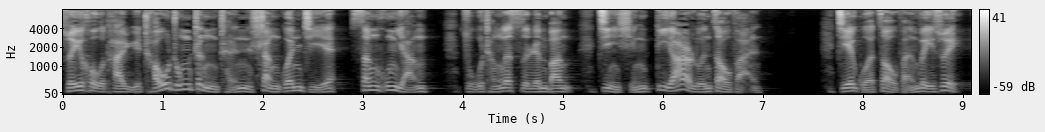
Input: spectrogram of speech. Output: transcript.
随后，他与朝中正臣上官桀、桑弘羊组成了四人帮，进行第二轮造反，结果造反未遂，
